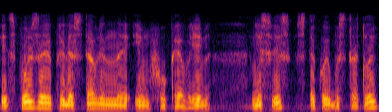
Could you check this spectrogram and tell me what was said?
используя предоставленное им Фуке время, неслись с такой быстротой,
